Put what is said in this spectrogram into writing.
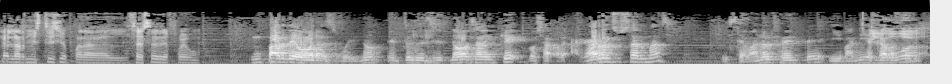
el armisticio para el cese de fuego. un par de horas, güey, ¿no? Entonces, no, ¿saben qué? O sea, agarran sus armas y se van al frente y van y, Y acaban luego con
